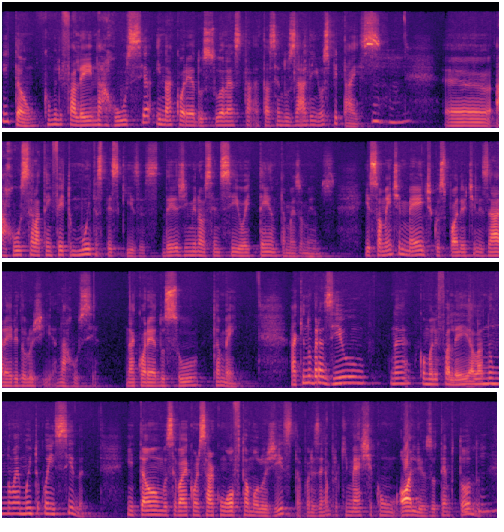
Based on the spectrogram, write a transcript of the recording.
Então, como lhe falei, na Rússia e na Coreia do Sul ela está, está sendo usada em hospitais. Uhum. Eh, a Rússia ela tem feito muitas pesquisas, desde 1980 mais ou menos. E somente médicos podem utilizar a iridologia na Rússia. Na Coreia do Sul também. Aqui no Brasil, né, como eu lhe falei, ela não, não é muito conhecida. Então, você vai conversar com um oftalmologista, por exemplo, que mexe com olhos o tempo todo. Uhum.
